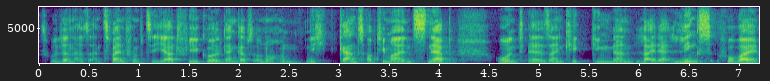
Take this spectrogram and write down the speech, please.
Es wurde dann also ein 52 Yard Goal. Dann gab es auch noch einen nicht ganz optimalen Snap und äh, sein Kick ging dann leider links vorbei.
